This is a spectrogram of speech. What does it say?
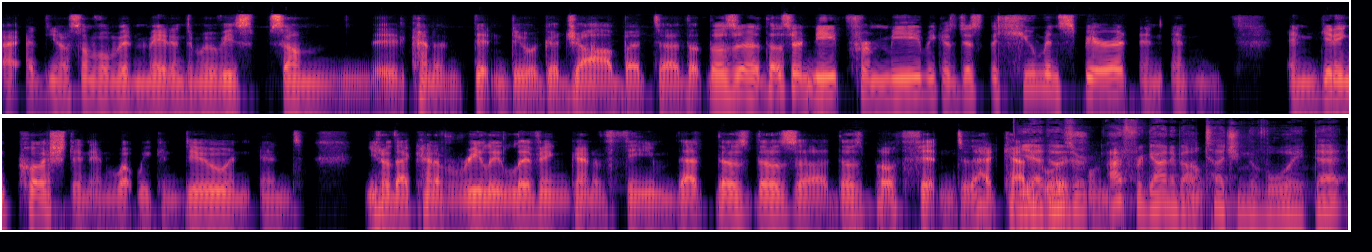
I, I, you know, some of them had been made into movies. Some it kind of didn't do a good job, but uh, th- those are those are neat for me because just the human spirit and and and getting pushed and, and what we can do and and you know that kind of really living kind of theme that those those uh, those both fit into that category. Yeah, those are. I'd forgotten about oh. touching the void. That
